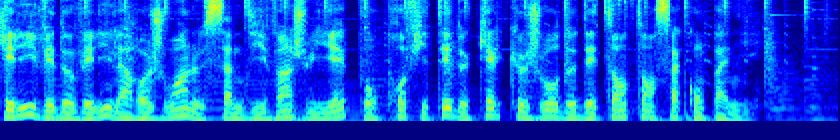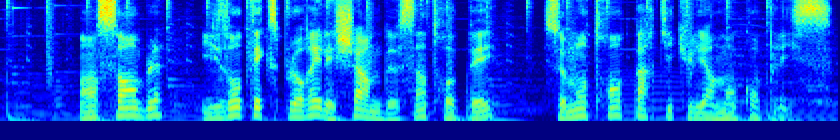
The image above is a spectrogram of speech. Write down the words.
Kelly Vedovelli l'a rejoint le samedi 20 juillet pour profiter de quelques jours de détente en sa compagnie. Ensemble, ils ont exploré les charmes de Saint-Tropez, se montrant particulièrement complices.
